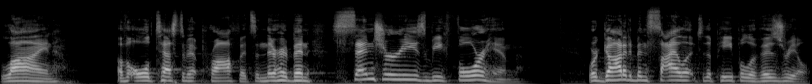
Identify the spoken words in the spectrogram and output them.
line of Old Testament prophets, and there had been centuries before him where God had been silent to the people of Israel.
